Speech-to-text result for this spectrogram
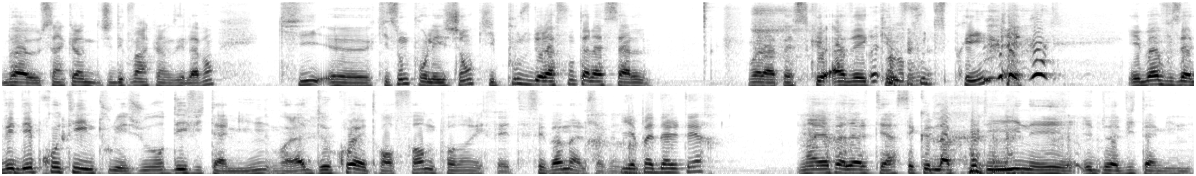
bah euh, c'est un calendrier- j'ai découvert un calendrier de l'avant, qui, euh, qui sont pour les gens qui poussent de la fonte à la salle. Voilà, parce qu'avec Ouais. Food Spring, et ben vous avez des protéines tous les jours, des vitamines, voilà, de quoi être en forme pendant les fêtes. C'est pas mal ça quand Il même. n'y a pas d'alter Non, il n'y a pas d'alter, c'est que de la protéine et, et de la vitamine.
